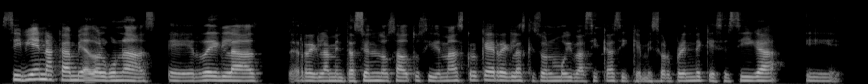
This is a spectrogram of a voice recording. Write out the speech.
si bien ha cambiado algunas eh, reglas, reglamentación en los autos y demás, creo que hay reglas que son muy básicas y que me sorprende que se siga eh,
